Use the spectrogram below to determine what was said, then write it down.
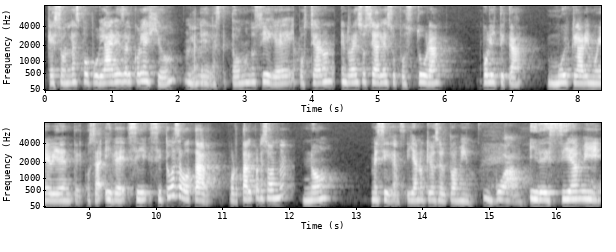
que son las populares del colegio, eh, las que todo el mundo sigue, postearon en redes sociales su postura política muy clara y muy evidente. O sea, y de si, si tú vas a votar por tal persona, no me sigas y ya no quiero ser tu amigo. Wow. Y decía mi,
